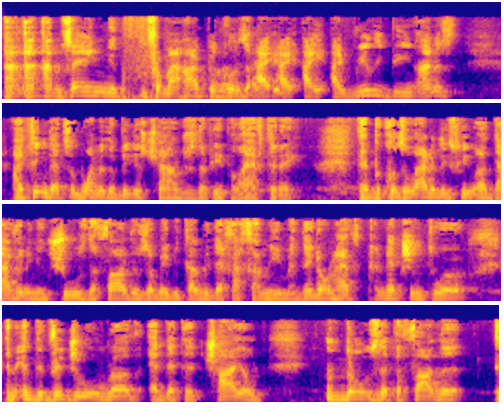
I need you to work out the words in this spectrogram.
I, I'm saying it from my heart because I, I, I, really, being honest, I think that's one of the biggest challenges that people have today. That because a lot of these people are davening in shuls, the fathers are maybe Talmidei Chachamim, and they don't have connection to a, an individual Rav, and that the child knows that the father uh,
